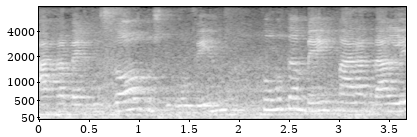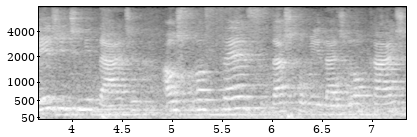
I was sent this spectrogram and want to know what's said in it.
através dos órgãos do governo, como também para dar legitimidade aos processos das comunidades locais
